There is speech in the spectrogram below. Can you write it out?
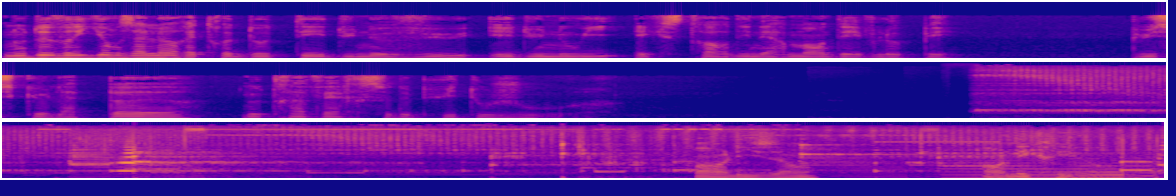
Nous devrions alors être dotés d'une vue et d'une ouïe extraordinairement développées, puisque la peur nous traverse depuis toujours. En lisant, en écrivant.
